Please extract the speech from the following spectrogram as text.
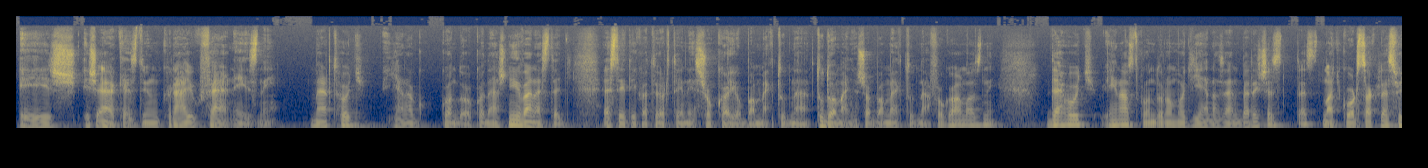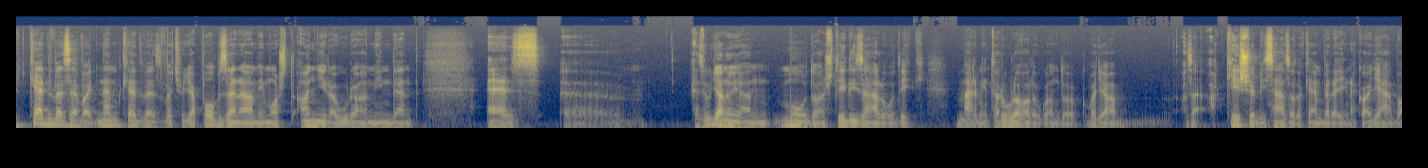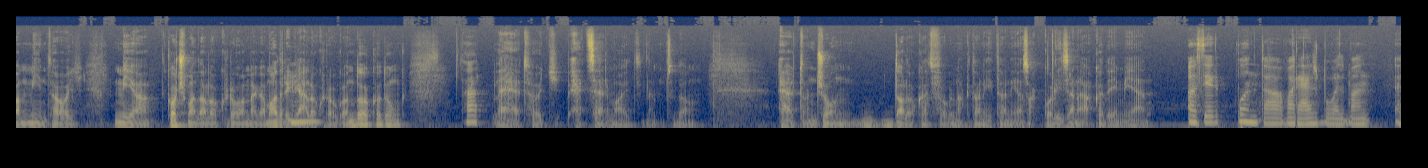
és, és elkezdünk rájuk felnézni. Mert hogy ilyen a gondolkodás. Nyilván ezt egy esztétika történész sokkal jobban meg tudná, tudományosabban meg tudná fogalmazni, de hogy én azt gondolom, hogy ilyen az ember, és ez, ez nagy korszak lesz, hogy kedveze vagy nem kedvez, vagy hogy a popzene, ami most annyira ural mindent, ez, ez ugyanolyan módon stilizálódik, mármint a róla való gondolk, vagy a az a későbbi századok embereinek agyában, mint ahogy mi a kocsmadalokról, meg a madrigálokról mm. gondolkodunk, hát lehet, hogy egyszer majd, nem tudom, Elton John dalokat fognak tanítani az akkori zeneakadémián. Azért pont a varázsboltban ö,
